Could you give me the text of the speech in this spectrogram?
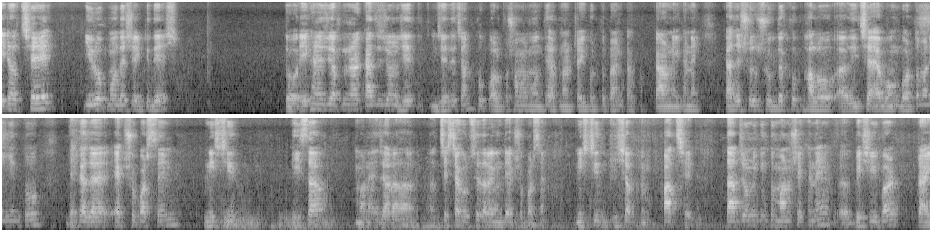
এটা হচ্ছে ইউরোপ মহাদেশের একটি দেশ। তো এখানে যদি আপনারা কাজের জন্য যেতে চান, খুব অল্প সময়ের মধ্যে আপনারা ট্রাই করতে পারেন। কারণ এখানে কাজের সুযোগ সুবিধা খুব ভালো দিচ্ছে এবং বর্তমানে কিন্তু দেখা যায় একশো পার্সেন্ট নিশ্চিত ভিসা মানে যারা চেষ্টা করছে তারা কিন্তু একশো পার্সেন্ট নিশ্চিত ভিসা পাচ্ছে। তার জন্য কিন্তু মানুষ এখানে বেশিবার ট্রাই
